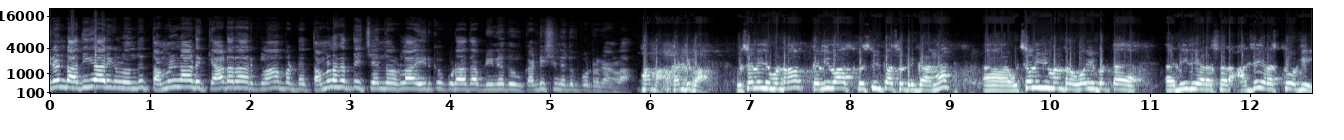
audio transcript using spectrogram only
இரண்டு அதிகாரிகள் வந்து தமிழ்நாடு கேடரா இருக்கலாம் பட் தமிழகத்தை சேர்ந்தவர்களா இருக்கக்கூடாது அப்படின்னு எதுவும் கண்டிஷன் எதுவும் போட்டிருக்காங்களா? ஆமா கண்டிப்பா. உச்சநீதிமன்றம் தெளிவா ஸ்பெசிபிக்கா சொல்லியிருக்காங்க. உச்சநீதிமன்ற ஓய்வு பெற்ற நீதியரசர் அஜய் ரஸ்தோகி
